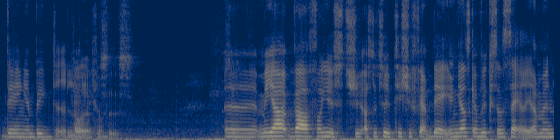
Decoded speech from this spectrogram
Det är ingen big deal då nej liksom. precis. Eh, men ja, varför just 20, alltså typ till 25? Det är ju en ganska vuxen serie men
